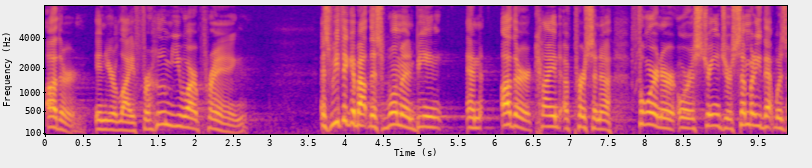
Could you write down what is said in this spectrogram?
other in your life for whom you are praying? As we think about this woman being an other kind of person, a foreigner or a stranger, somebody that was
